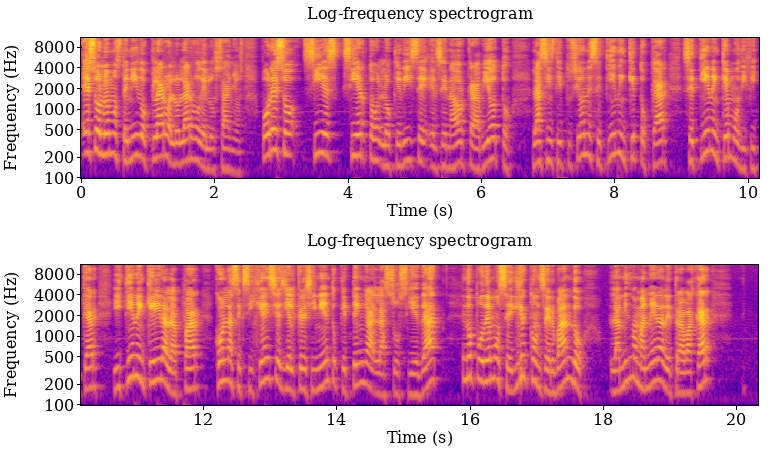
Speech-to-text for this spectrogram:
Eso lo hemos tenido claro a lo largo de los años. Por eso sí es cierto lo que dice el senador Cravioto. Las instituciones se tienen que tocar, se tienen que modificar y tienen que ir a la par con las exigencias y el crecimiento que tenga la sociedad. No podemos seguir conservando la misma manera de trabajar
